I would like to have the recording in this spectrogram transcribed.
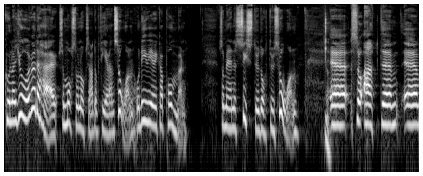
kunna göra det här så måste hon också adoptera en son och det är ju Erika Pommern som är hennes systerdotterson. Ja. Eh, så att eh, eh,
